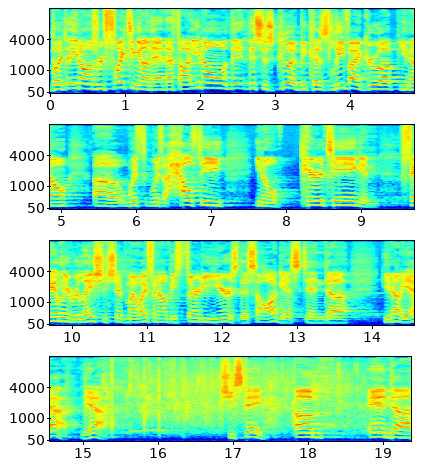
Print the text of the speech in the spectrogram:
but you know, I was reflecting on that, and I thought, you know, th- this is good because Levi grew up, you know, uh, with with a healthy, you know, parenting and family relationship. My wife and I'll be 30 years this August, and uh, you know, yeah, yeah, she stayed. Um, and, uh,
